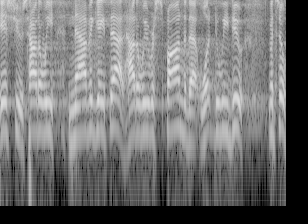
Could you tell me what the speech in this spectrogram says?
issues. How do we navigate that? How do we respond to that? What do we do? And so,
